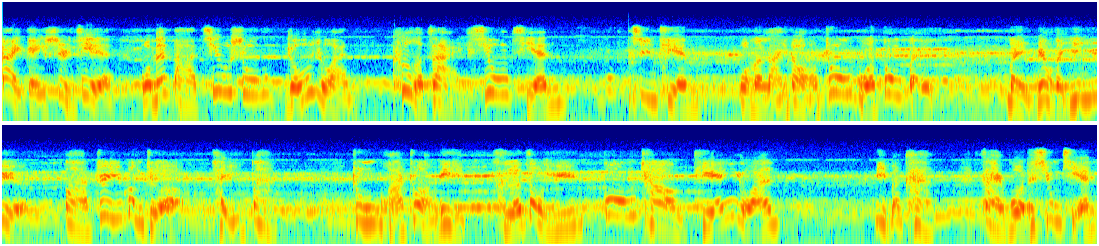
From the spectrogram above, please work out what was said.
带给世界，我们把轻疏柔软刻在胸前。今天，我们来到中国东北，美妙的音乐把追梦者陪伴，中华壮丽合奏于。工厂田园，你们看，在我的胸前，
